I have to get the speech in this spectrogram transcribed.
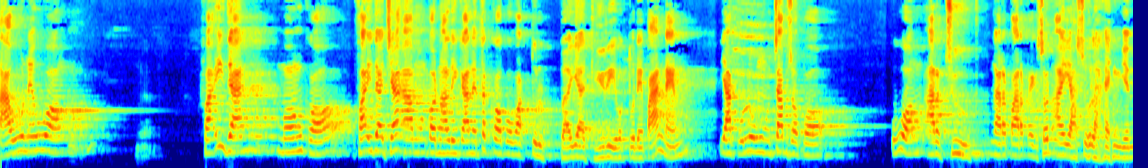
taune wong. Faidan mongko faida jaa mongko nalikane teko apa waktul bayadiri wektune panen yakulu ngucap sapa wong arju ngarep-arep ingsun ayah sulah yen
